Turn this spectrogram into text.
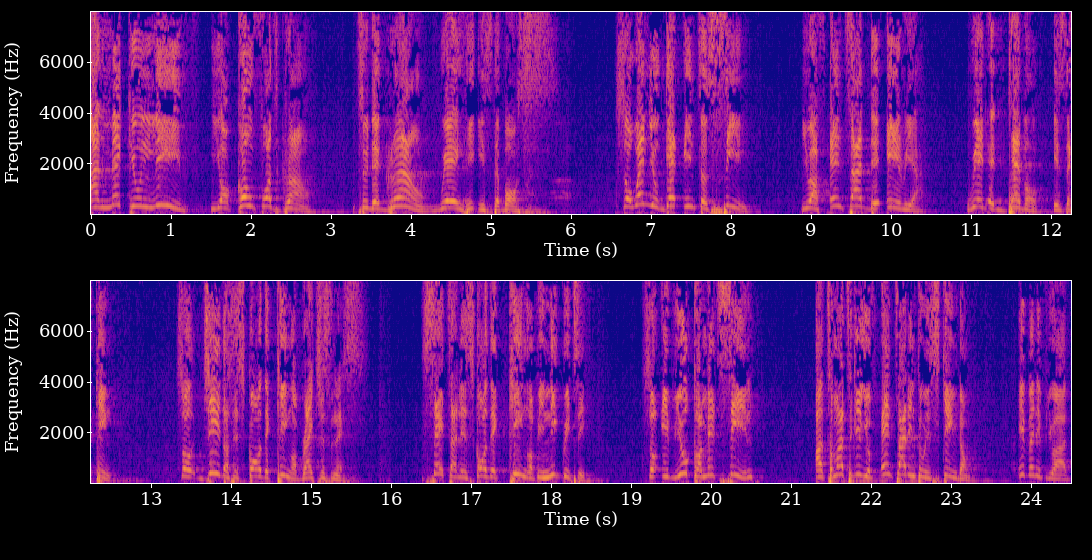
and make you leave your comfort ground to the ground where he is the boss. So when you get into sin, you have entered the area where the devil is the king. So Jesus is called the king of righteousness. Satan is called the king of iniquity. So if you commit sin, automatically you've entered into his kingdom. Even if you are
